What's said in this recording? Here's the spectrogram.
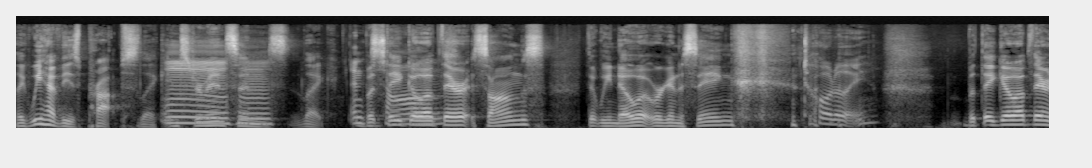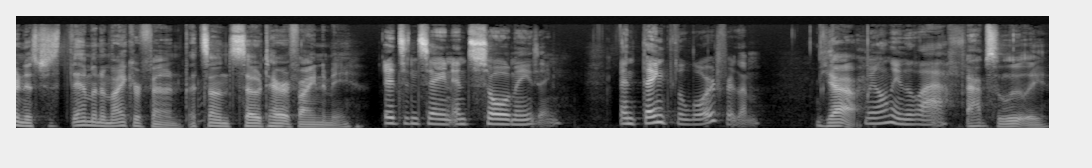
like, we have these props, like instruments and, like, And but they go up there, songs that we know what we're going to sing. Totally. but they go up there and it's just them and a microphone. That sounds so terrifying to me. It's insane and so amazing. And thank the Lord for them. Yeah, We all need to laugh. absolutely.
